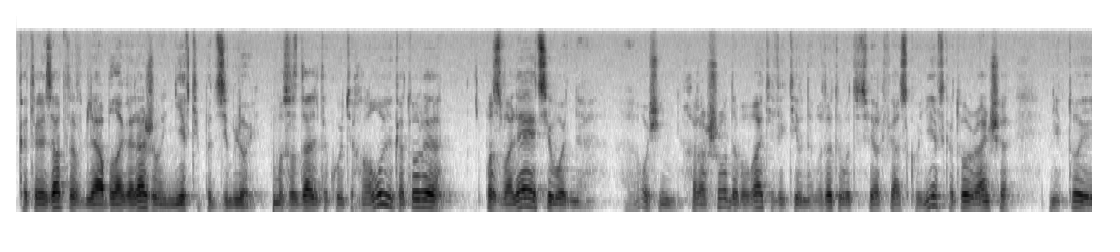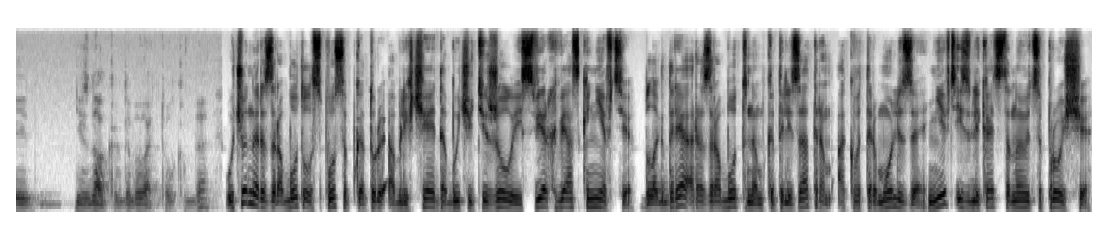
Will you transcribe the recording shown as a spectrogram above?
катализаторов для облагораживания нефти под землей. Мы создали такую технологию, которая позволяет сегодня э, очень хорошо добывать эффективно вот эту вот сверхвязкую нефть, которую раньше никто и не знал, как добывать толком. Да? Ученый разработал способ, который облегчает добычу тяжелой сверхвязкой нефти. Благодаря разработанным катализаторам акватермолиза нефть извлекать становится проще.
